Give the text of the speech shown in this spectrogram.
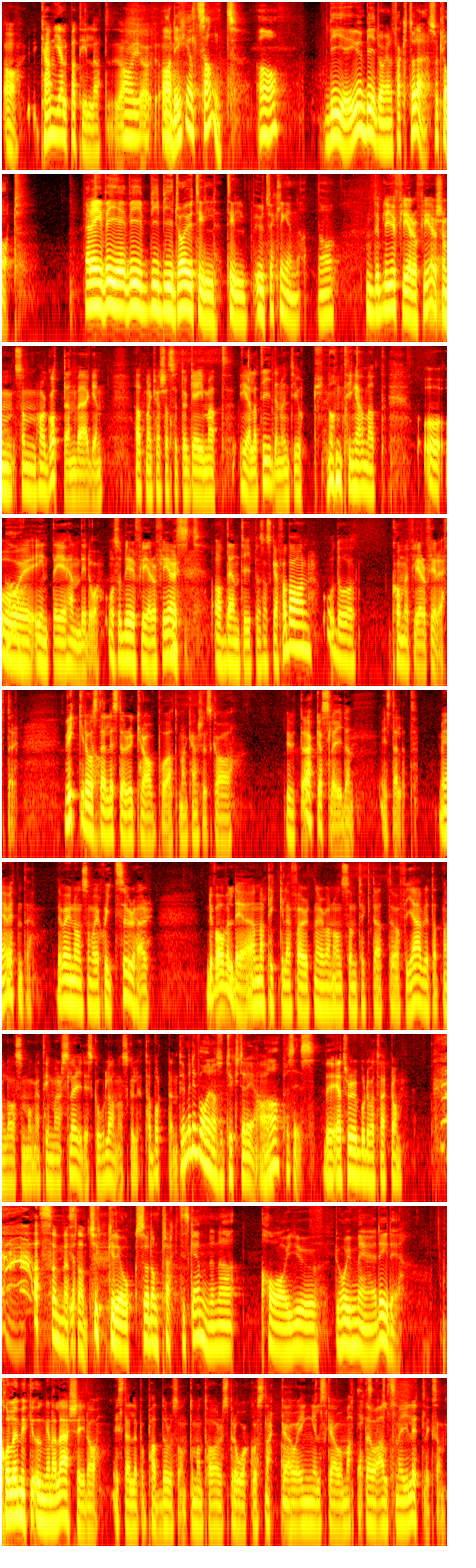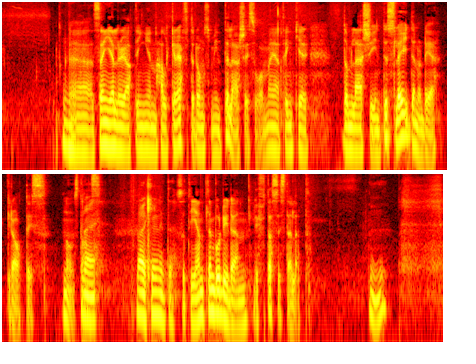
ja, kan hjälpa till att... Ja, ja, Ja, det är helt sant. Ja. Vi är ju en bidragande faktor där, såklart. Eller vi, vi, vi bidrar ju till, till utvecklingen. Ja. Det blir ju fler och fler som, som har gått den vägen. Att man kanske har suttit och gameat hela tiden och inte gjort någonting annat. Och, och inte är händig då. Och så blir det fler och fler Visst. av den typen som skaffar barn. Och då kommer fler och fler efter. Vilket då ställer större krav på att man kanske ska utöka slöjden istället. Men jag vet inte. Det var ju någon som var skitsur här. Det var väl det, en artikel här förut när det var någon som tyckte att det var för jävligt att man la så många timmar slöjd i skolan och skulle ta bort den. ja, Typ. men det var ju någon som tyckte det. Ja, precis. Det, jag tror det borde vara tvärtom. alltså nästan. Jag tycker det också. De praktiska ämnena har ju... Du har ju med dig det. Kolla hur mycket ungarna lär sig idag istället på paddor och sånt. Om man tar språk och snacka och engelska och matte Exakt. och allt möjligt liksom. Eh, sen gäller det ju att ingen halkar efter de som inte lär sig så. Men jag tänker, de lär sig ju inte slöjden och det gratis någonstans. Nej, verkligen inte. Så att egentligen borde ju den lyftas istället.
